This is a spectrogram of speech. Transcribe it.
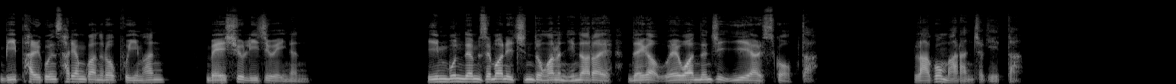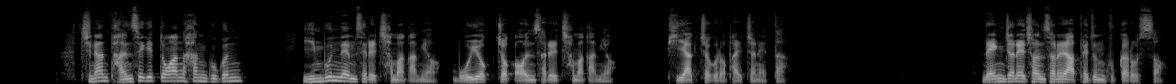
미 8군 사령관으로 부임한 매슈 리즈웨이는 인분 냄새만이 진동하는 이 나라에 내가 왜 왔는지 이해할 수가 없다. 라고 말한 적이 있다. 지난 반세기 동안 한국은 인분 냄새를 참아가며 모욕적 언사를 참아가며 비약적으로 발전했다. 냉전의 전선을 앞에 둔 국가로서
